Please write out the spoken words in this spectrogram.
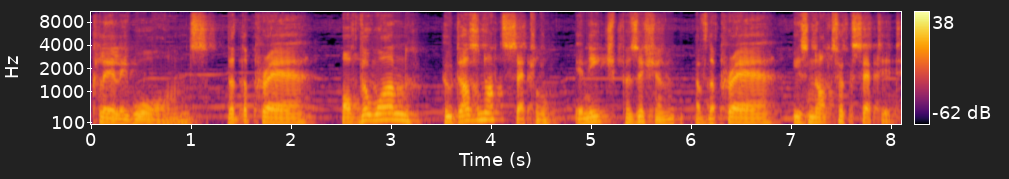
clearly warns that the prayer of the one who does not settle in each position of the prayer is not accepted.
